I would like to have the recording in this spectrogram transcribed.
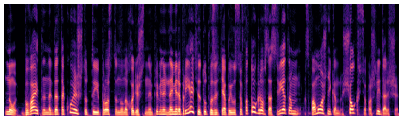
ну, бывает иногда такое, что ты просто, ну, находишься, например, на мероприятии, мероприятию, тут возле тебя появился фотограф со светом, с помощником, щелк, все, пошли дальше.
